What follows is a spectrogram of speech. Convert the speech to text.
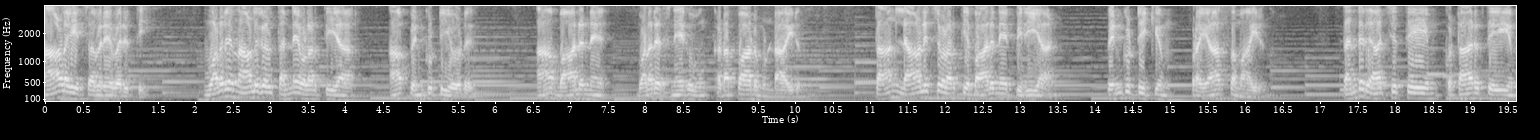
ആളയച്ച് അവരെ വരുത്തി. വളരെ നാളുകൾ തന്നെ വളർത്തിയ ആ പെൺകുട്ടിയോട് ആ ബാലന് വളരെ സ്നേഹവും കടപ്പാടുമുണ്ടായിരുന്നു. താൻ ലാളിച്ചു വളർത്തിയ ബാലനെ പിരിയാൻ പെൺകുട്ടിക്കും പ്രയാസമായിരുന്നു. തന്റെ രാജ്യത്തെയും കൊട്ടാരത്തെയും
